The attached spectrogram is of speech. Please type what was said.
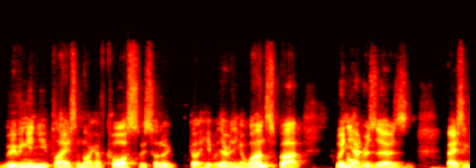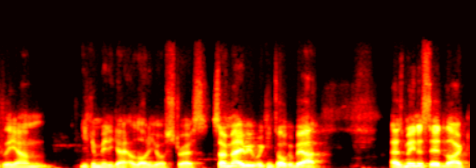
moving a new place. I'm like of course we sort of got hit with everything at once. But when you have reserves basically um you can mitigate a lot of your stress. So maybe we can talk about, as Mina said, like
